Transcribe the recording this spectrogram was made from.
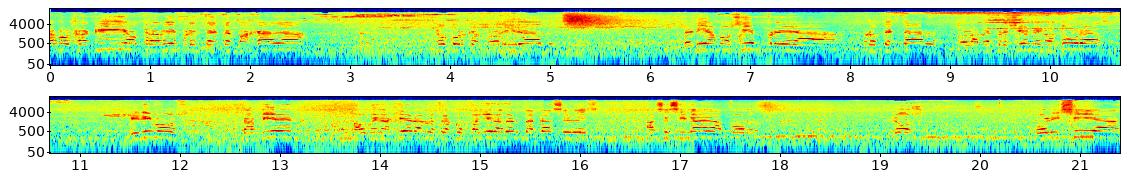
Estamos aquí otra vez frente a esta embajada, no por casualidad, veníamos siempre a protestar por la represión en Honduras, vinimos también a homenajear a nuestra compañera Berta Cáceres, asesinada por los policías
